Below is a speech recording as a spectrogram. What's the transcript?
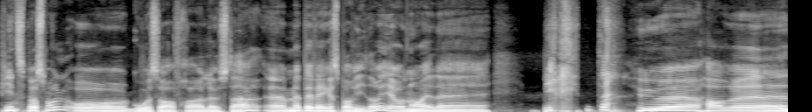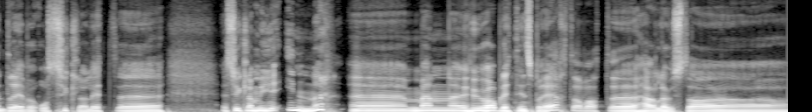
Fint spørsmål og gode svar fra Laustad her. Eh, vi beveger oss bare videre, og nå er det Birte. Hun eh, har eh, drevet og sykla litt. Sykla mye inne, men hun har blitt inspirert av at herr Laustad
